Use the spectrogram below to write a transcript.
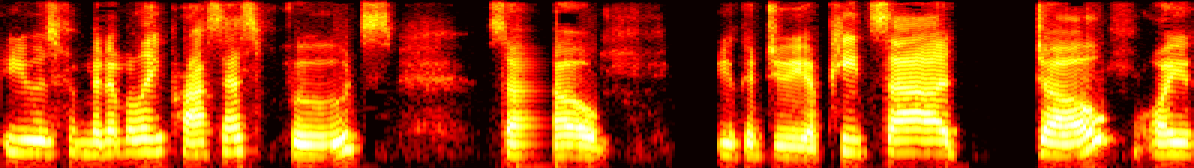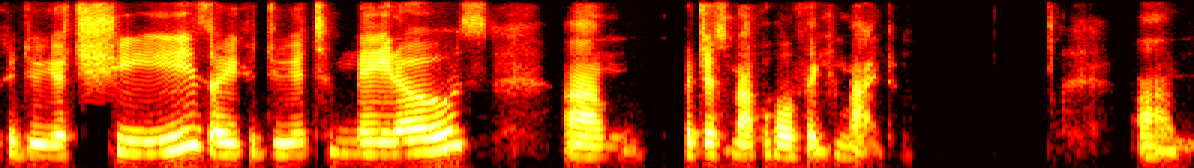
used for minimally processed foods. So you could do your pizza dough, or you could do your cheese, or you could do your tomatoes, um, but just not the whole thing combined. Um,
